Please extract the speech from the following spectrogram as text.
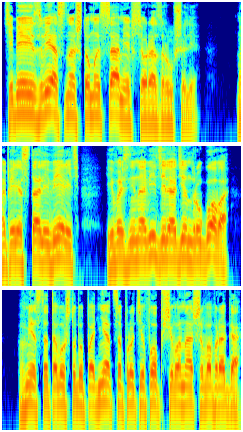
«Тебе известно, что мы сами все разрушили. Мы перестали верить и возненавидели один другого, вместо того, чтобы подняться против общего нашего врага.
